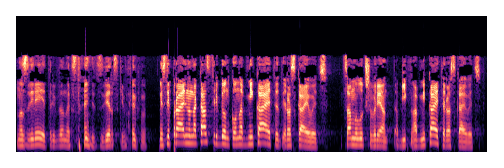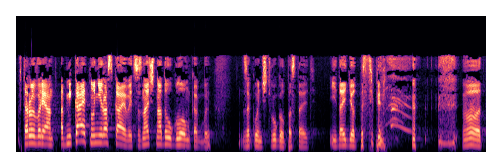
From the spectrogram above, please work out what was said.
Но звереет, ребенок станет зверским. Как бы. Если правильно наказывать ребенка, он обмекает и раскаивается. Самый лучший вариант. Обмекает и раскаивается. Второй вариант. Обмекает, но не раскаивается. Значит, надо углом как бы закончить, в угол поставить. И дойдет постепенно. Вот.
